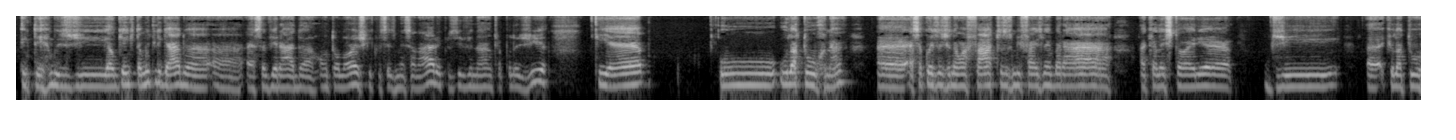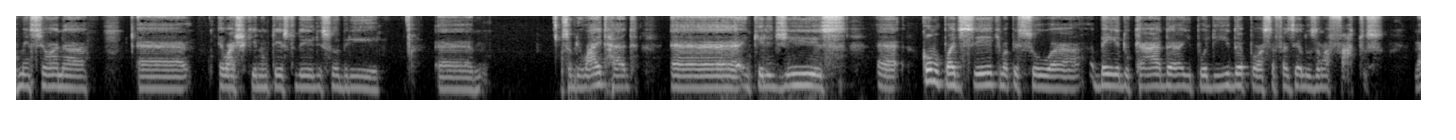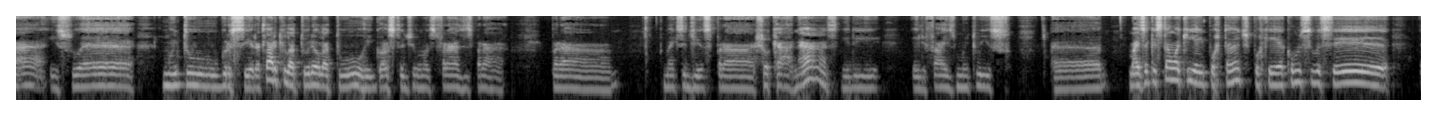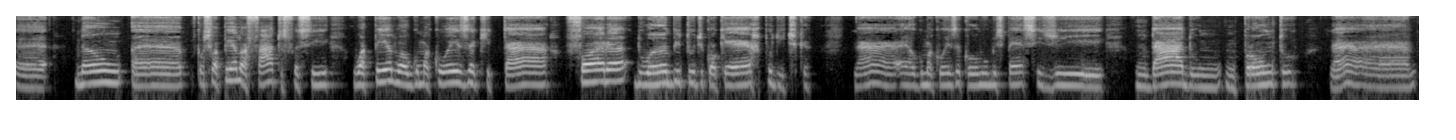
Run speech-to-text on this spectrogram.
em termos de alguém que está muito ligado a, a, essa virada ontológica que vocês mencionaram, inclusive na antropologia, que é o, o Latour, né? É, essa coisa de não há fatos me faz lembrar aquela história de é, que o Latour menciona é, eu acho que num texto dele sobre, sobre Whitehead, é, em que ele diz é, como pode ser que uma pessoa bem educada e polida possa fazer alusão a fatos. Né? Isso é muito grosseiro. É claro que o Latour é o Latour e gosta de umas frases para para como é que se diz para chocar, né? Assim, ele ele faz muito isso. Uh, mas a questão aqui é importante porque é como se você uh, não uh, como se o apelo a fatos fosse o apelo a alguma coisa que está fora do âmbito de qualquer política né? é alguma coisa como uma espécie de um dado, um, um pronto. Né?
